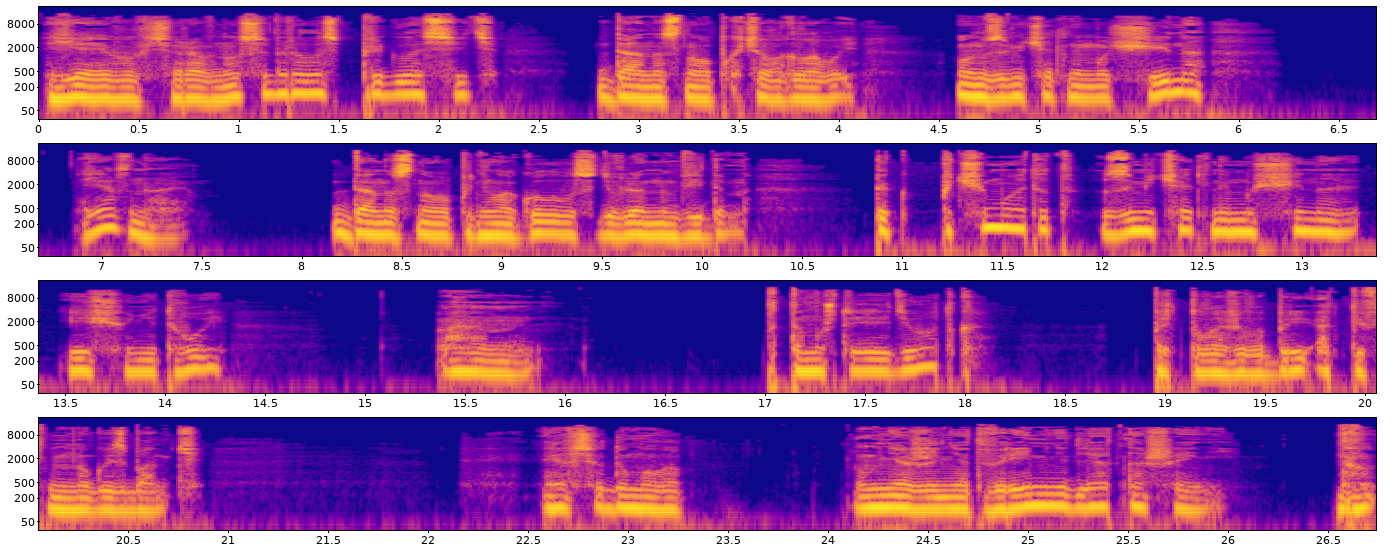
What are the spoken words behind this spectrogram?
Я его все равно собиралась пригласить. Дана снова покачала головой. Он замечательный мужчина. Я знаю. Дана снова подняла голову с удивленным видом. «Так почему этот замечательный мужчина еще не твой?» эм, «Потому что я идиотка», — предположила Бри, отпив немного из банки. «Я все думала, у меня же нет времени для отношений. Но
